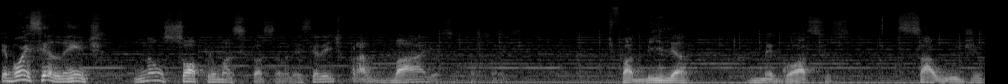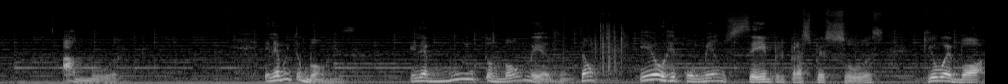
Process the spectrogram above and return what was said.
EBO é excelente, não só para uma situação, ele é excelente para várias situações. De família, negócios, saúde, amor. Ele é muito bom, Isa. Ele é muito bom mesmo. Então, eu recomendo sempre para as pessoas que o Ebó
